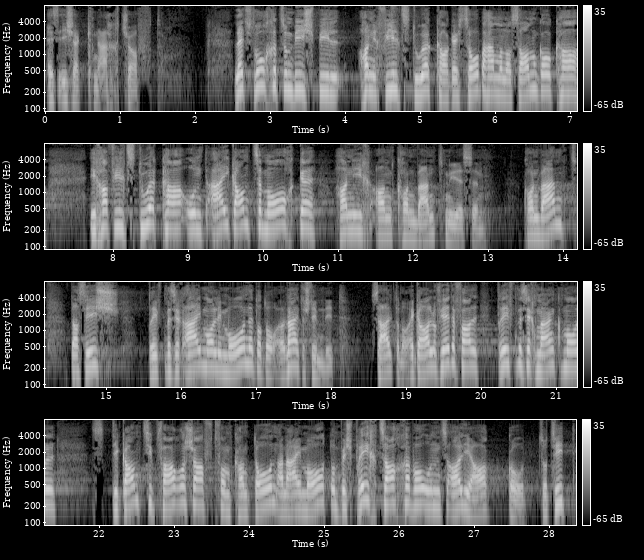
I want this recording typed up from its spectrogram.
es ist eine Knechtschaft. Letzte Woche zum Beispiel habe ich viel zu tun gehabt. Gestern Abend haben wir noch Samgo gehabt. Ich habe viel zu tun gehabt und einen ganzen Morgen habe ich an Konvent müssen. Konvent, das ist, trifft man sich einmal im Monat oder, nein, das stimmt nicht. Seltener. Egal, auf jeden Fall trifft man sich manchmal die ganze Pfarrerschaft vom Kanton an einem Ort und bespricht Sachen, wo uns alle angeht. Zurzeit,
